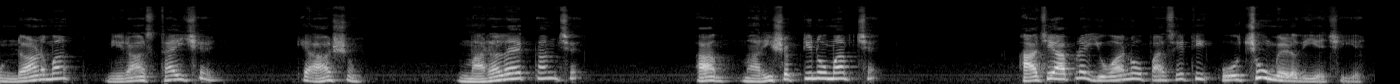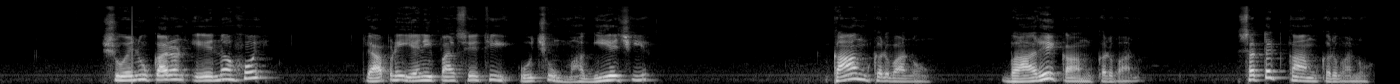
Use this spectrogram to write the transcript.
ઊંડાણમાં નિરાશ થાય છે કે આ શું? મારા લાયક કામ છે? આ મારી શક્તિનો માપ છે. આજે આપણે યુવાનો પાસેથી ઓછું મેળવીએ છીએ. શું એનું કારણ એ ન હોય કે આપણે એની પાસેથી ઓછું માગીએ છીએ? કામ કરવાનું, ભારે કામ કરવાનું, સતત કામ કરવાનું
